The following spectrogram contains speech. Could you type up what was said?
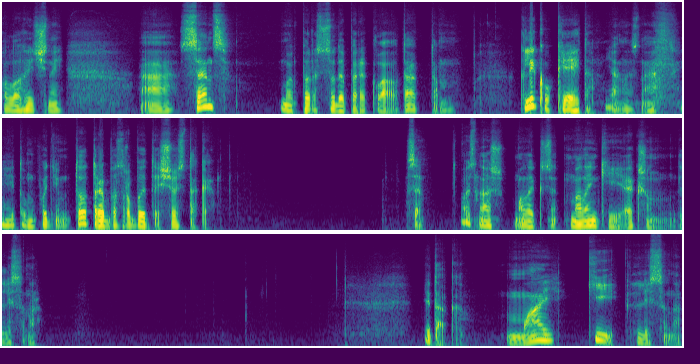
логичний а, сенс, ми сюди переклали, так, там, клік окей, там, я не знаю, і тому подібне, то треба зробити щось таке. Все. Ось наш маленький action listener. І так, My Key Listener.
